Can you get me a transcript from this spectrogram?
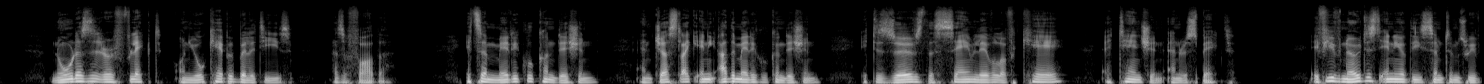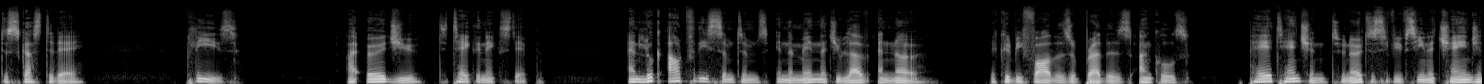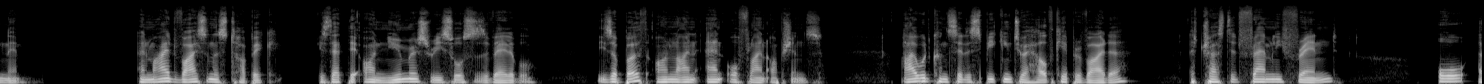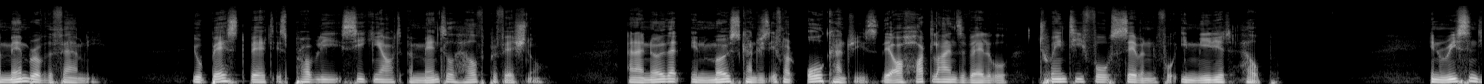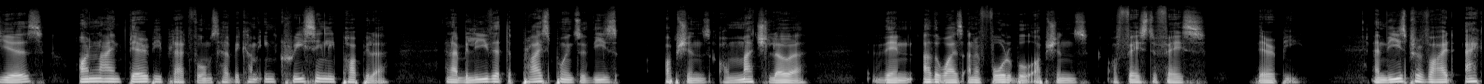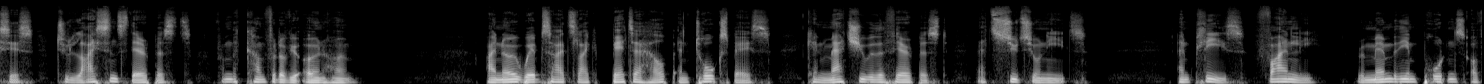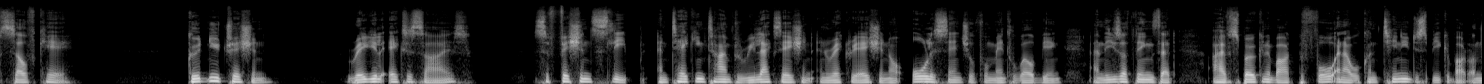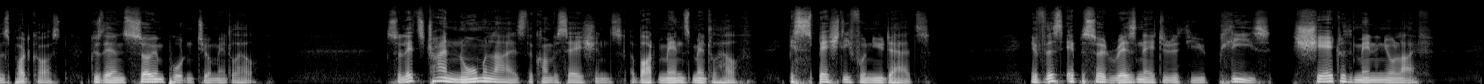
nor does it reflect on your capabilities as a father. It's a medical condition, and just like any other medical condition, it deserves the same level of care, attention, and respect. If you've noticed any of these symptoms we've discussed today, please, I urge you to take the next step and look out for these symptoms in the men that you love and know. There could be fathers or brothers, uncles. Pay attention to notice if you've seen a change in them. And my advice on this topic is that there are numerous resources available. These are both online and offline options. I would consider speaking to a healthcare provider, a trusted family friend, or a member of the family. Your best bet is probably seeking out a mental health professional. And I know that in most countries, if not all countries, there are hotlines available 24 7 for immediate help. In recent years, online therapy platforms have become increasingly popular, and I believe that the price points of these options are much lower than otherwise unaffordable options of face to face therapy. And these provide access to licensed therapists from the comfort of your own home. I know websites like BetterHelp and Talkspace can match you with a therapist that suits your needs. And please, finally, remember the importance of self care. Good nutrition, regular exercise, sufficient sleep, and taking time for relaxation and recreation are all essential for mental well being. And these are things that I have spoken about before and I will continue to speak about on this podcast because they are so important to your mental health. So let's try and normalize the conversations about men's mental health, especially for new dads. If this episode resonated with you, please share it with men in your life.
